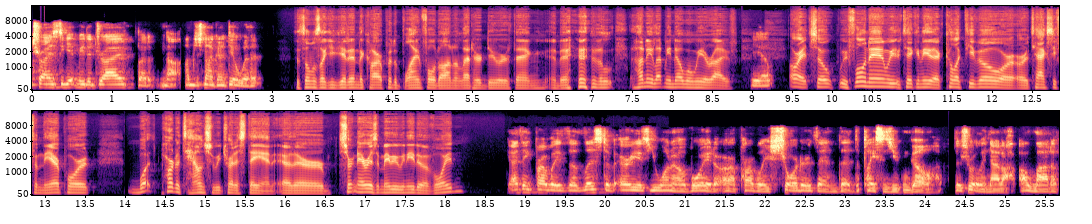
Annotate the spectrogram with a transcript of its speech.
tries to get me to drive, but no, I'm just not going to deal with it. It's almost like you get in the car, put a blindfold on, and let her do her thing, and then, honey, let me know when we arrive. Yeah. All right. So we've flown in. We've taken either a colectivo or, or a taxi from the airport. What part of town should we try to stay in? Are there certain areas that maybe we need to avoid? I think probably the list of areas you want to avoid are probably shorter than the, the places you can go. There's really not a, a lot of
